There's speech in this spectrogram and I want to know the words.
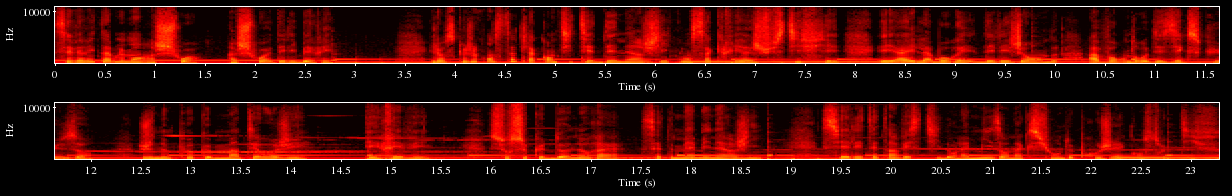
C'est véritablement un choix, un choix délibéré. Lorsque je constate la quantité d'énergie consacrée à justifier et à élaborer des légendes, à vendre des excuses, je ne peux que m'interroger et rêver sur ce que donnerait cette même énergie si elle était investie dans la mise en action de projets constructifs.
